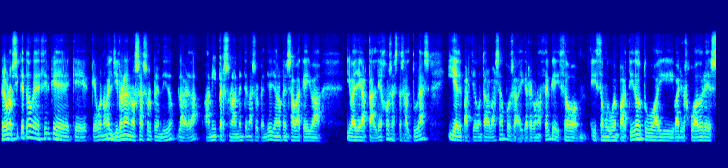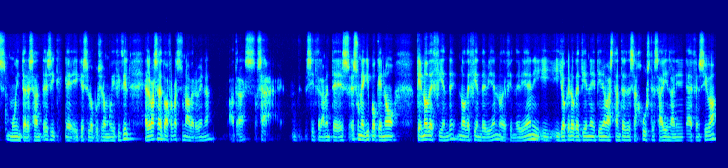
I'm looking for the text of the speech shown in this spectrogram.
Pero bueno, sí que tengo que decir que, que, que, bueno, el Girona nos ha sorprendido, la verdad. A mí personalmente me ha sorprendido. Yo no pensaba que iba iba a llegar tan lejos a estas alturas. Y el partido contra el Barça, pues hay que reconocer que hizo, hizo muy buen partido, tuvo ahí varios jugadores muy interesantes y que, se lo pusieron muy difícil. El Barça, de todas formas, es una verbena atrás. O sea, sinceramente, es, un equipo que no, que no defiende, no defiende bien, no defiende bien, y, y, yo creo que tiene, tiene bastantes desajustes ahí en la línea defensiva.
